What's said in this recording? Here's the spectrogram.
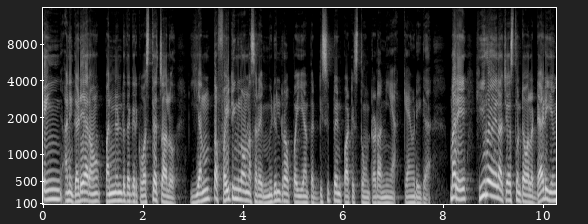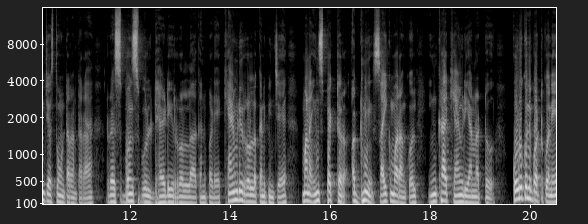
టింగ్ అని గడియారం పన్నెండు దగ్గరికి వస్తే చాలు. ఎంత ఫైటింగ్లో ఉన్నా సరే మిడిల్ డ్రాప్ అయ్యేంత డిసిప్లిన్ పాటిస్తూ ఉంటాడు అన్నయ్య కామెడీగా. మరి హీరో ఇలా చేస్తుంటే వాళ్ళ డాడీ ఏం చేస్తూ ఉంటారంటారా? రెస్పాన్సిబుల్ డాడీ రోల్లో కనపడే కామెడీ రోల్లో కనిపించే మన ఇన్స్పెక్టర్ అగ్ని సాయి కుమార్ అంకుల్ ఇంకా కామెడీ అన్నట్టు కొడుకుని పట్టుకొని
